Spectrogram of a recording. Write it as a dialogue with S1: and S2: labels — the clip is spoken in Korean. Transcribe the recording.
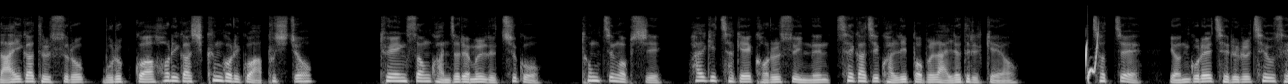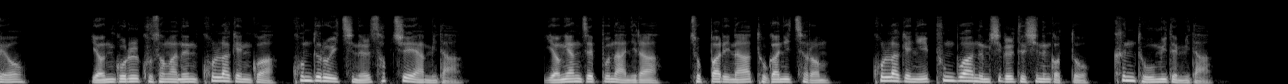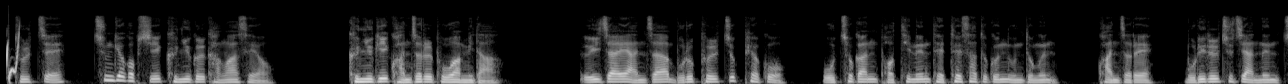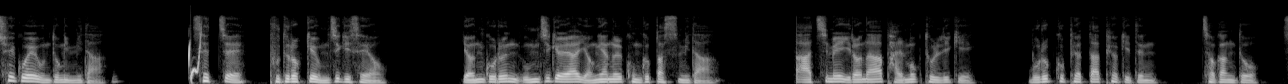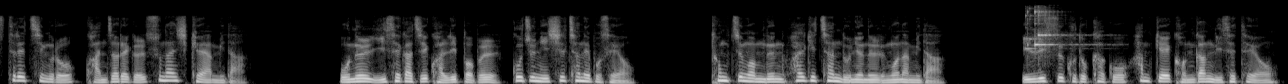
S1: 나이가 들수록 무릎과 허리가 시큰거리고 아프시죠? 퇴행성 관절염을 늦추고 통증 없이 활기차게 걸을 수 있는 세 가지 관리법을 알려드릴게요. 첫째, 연골의 재료를 채우세요. 연골을 구성하는 콜라겐과 콘드로이친을 섭취해야 합니다. 영양제뿐 아니라 족발이나 도가니처럼 콜라겐이 풍부한 음식을 드시는 것도 큰 도움이 됩니다. 둘째, 충격 없이 근육을 강화하세요. 근육이 관절을 보호합니다. 의자에 앉아 무릎을 쭉 펴고 5초간 버티는 대퇴사두근 운동은 관절에 무리를 주지 않는 최고의 운동입니다. 셋째, 부드럽게 움직이세요. 연골은 움직여야 영양을 공급받습니다. 아침에 일어나 발목 돌리기, 무릎 굽혔다 펴기 등 저강도 스트레칭으로 관절액을 순환시켜야 합니다. 오늘 이 세 가지 관리법을 꾸준히 실천해 보세요. 통증 없는 활기찬 노년을 응원합니다. 일리스 구독하고 함께 건강 리셋해요.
